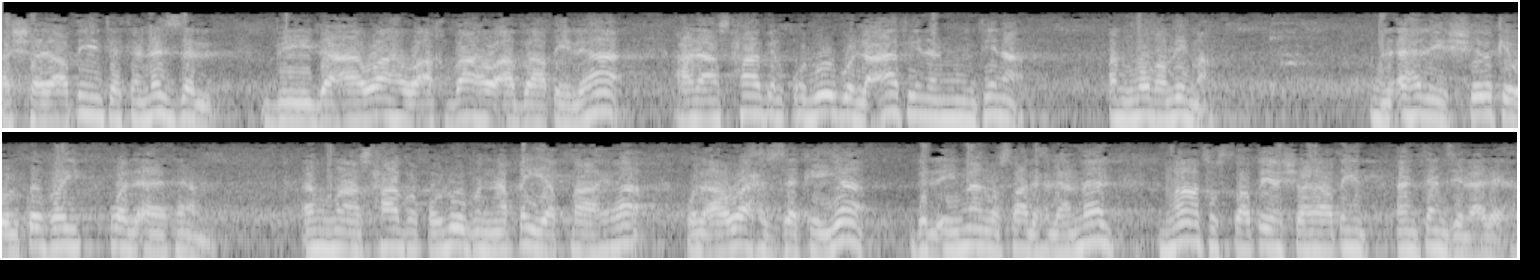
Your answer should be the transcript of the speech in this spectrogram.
الشياطين تتنزل بدعواها وأخبارها وأباطيلها على أصحاب القلوب العافنة المنتنة المظلمة من أهل الشرك والكفر والآثام. أما أصحاب القلوب النقية الطاهرة والأرواح الزكية بالإيمان وصالح الأعمال ما تستطيع الشياطين أن تنزل عليها.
